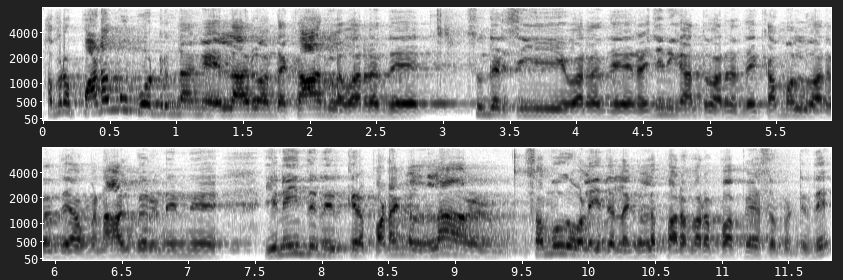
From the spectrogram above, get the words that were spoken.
அப்புறம் படமும் போட்டிருந்தாங்க. எல்லாரும் அந்த காரில் வர்றது சுந்தர்சி வர்றது ரஜினிகாந்த் வர்றது கமல் வர்றது அவங்க நாலு பேர் நின்று இணைந்து நிற்கிற படங்கள்லாம் சமூக வலைதளங்களில் பரபரப்பாக பேசப்பட்டது.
